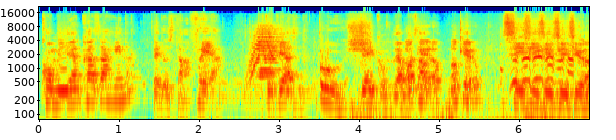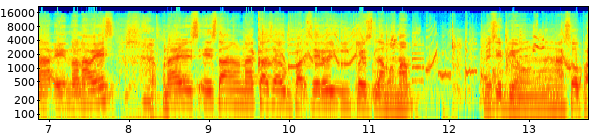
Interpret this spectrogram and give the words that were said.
comida en casa ajena, pero está fea. ¿Qué, qué haces? Uy. Jacob, ¿le ha No pasado? quiero, no quiero. Sí, sí, sí, sí, sí, una, eh, una vez, una vez estaba en una casa de un parcero y pues la mamá me sirvió una sopa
